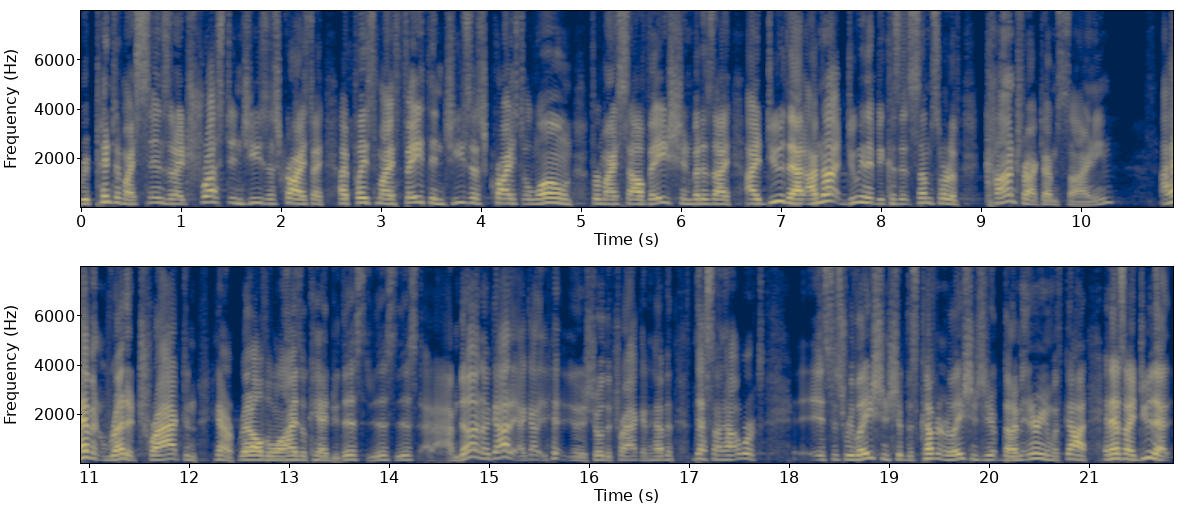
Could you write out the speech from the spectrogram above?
repent of my sins, and I trust in Jesus Christ. I, I place my faith in Jesus Christ alone for my salvation. But as I, I do that, I'm not doing it because it's some sort of contract I'm signing. I haven't read a tract and you kind of read all the lines. Okay, I do this, do this, do this. I'm done. I got it. I got it. You know, show the track in heaven. That's not how it works. It's this relationship, this covenant relationship that I'm entering with God. And as I do that,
